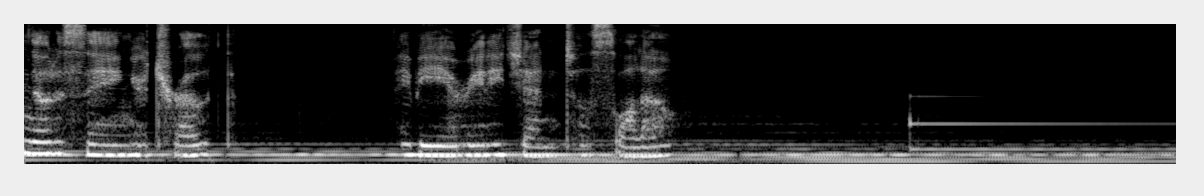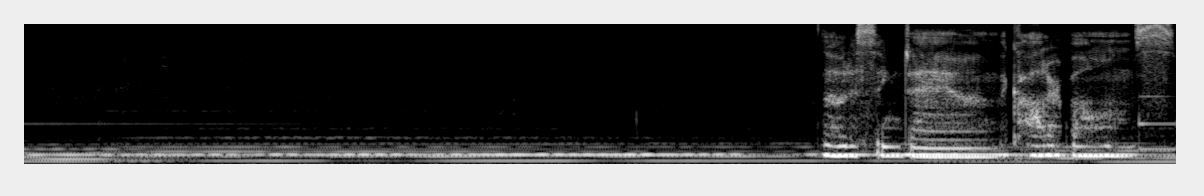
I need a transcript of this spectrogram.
Noticing your throat, maybe a really gentle swallow. Noticing down the collarbones,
